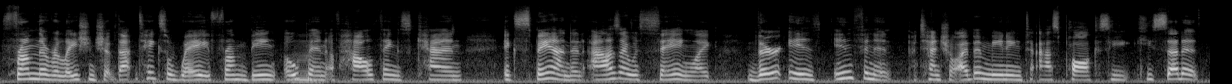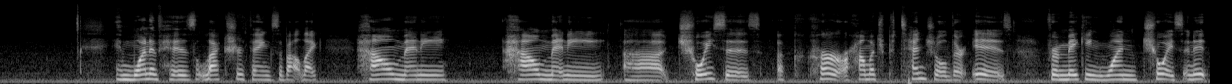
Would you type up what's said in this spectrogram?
from the relationship. That takes away from being open mm. of how things can expand. And as I was saying, like there is infinite potential. I've been meaning to ask Paul because he he said it in one of his lecture things about like how many how many uh, choices occur or how much potential there is from making one choice and it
